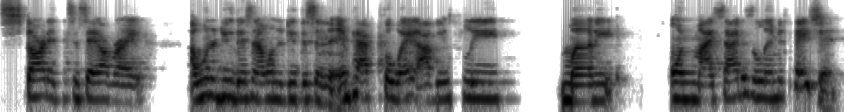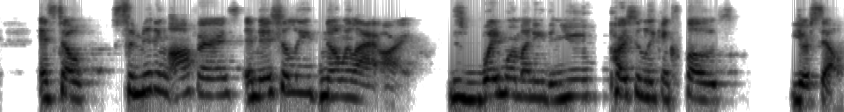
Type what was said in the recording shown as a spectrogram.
started to say, all right, I want to do this and I want to do this in an impactful way, obviously money on my side is a limitation. And so submitting offers initially, knowing like, all right, this is way more money than you personally can close yourself.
